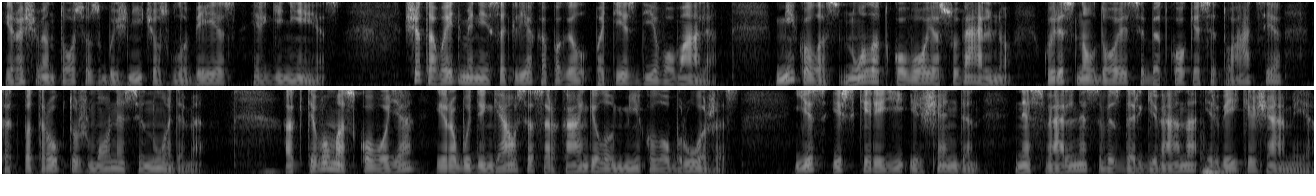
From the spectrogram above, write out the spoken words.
yra šventosios bažnyčios globėjas ir gynėjas. Šitą vaidmenį jis atlieka pagal paties Dievo valią. Mykolas nuolat kovoja su velniu, kuris naudojasi bet kokią situaciją, kad patrauktų žmonės į nuodėmę. Aktyvumas kovoje yra būdingiausias Arkangelo Mykolo bruožas. Jis išskiria jį ir šiandien, nes velnės vis dar gyvena ir veikia žemėje.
